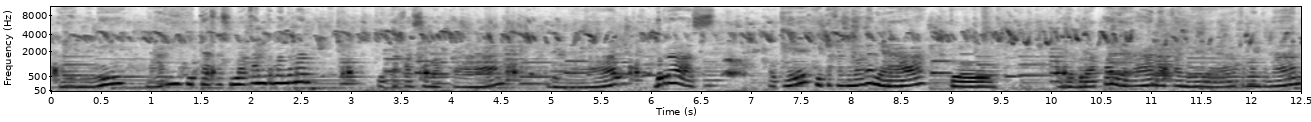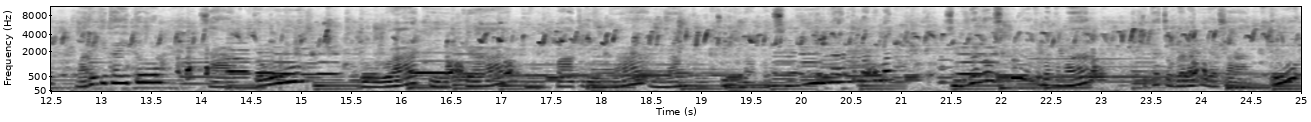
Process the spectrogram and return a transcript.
ayam ini mari kita kasih makan teman-teman. Kita kasih makan dengan beras. Oke, kita kasih makan ya. Tuh, ada berapa ya anakannya ya teman-teman? Mari kita hitung. Satu, dua, tiga, empat, lima, enam, tujuh, delapan, sembilan teman-teman. Sembilan atau sepuluh teman-teman. Kita coba lagi ya. Satu,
